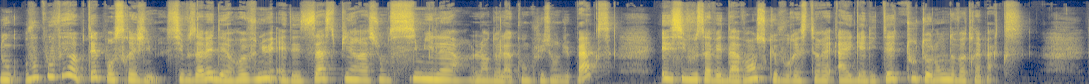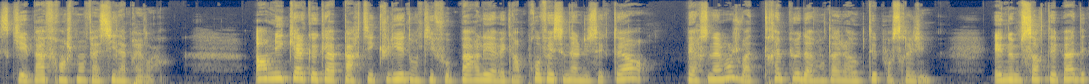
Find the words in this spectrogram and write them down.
Donc vous pouvez opter pour ce régime si vous avez des revenus et des aspirations similaires lors de la conclusion du PAX et si vous savez d'avance que vous resterez à égalité tout au long de votre PAX. Ce qui n'est pas franchement facile à prévoir. Hormis quelques cas particuliers dont il faut parler avec un professionnel du secteur, personnellement je vois très peu d'avantages à opter pour ce régime. Et ne me sortez pas des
